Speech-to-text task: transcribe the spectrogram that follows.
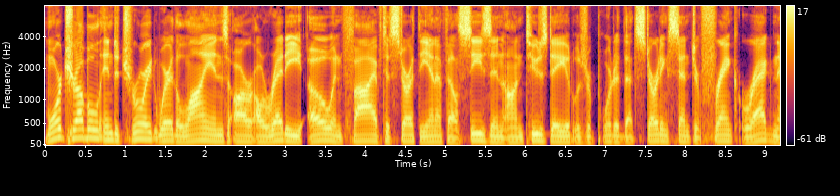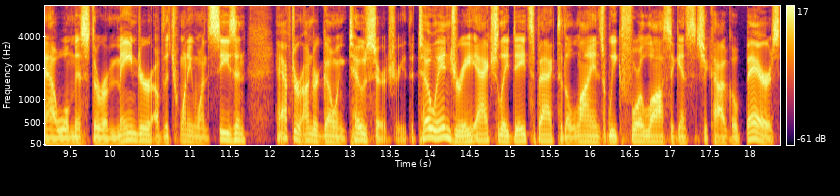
More trouble in Detroit, where the Lions are already 0 and 5 to start the NFL season. On Tuesday, it was reported that starting center Frank Ragnow will miss the remainder of the 21 season after undergoing toe surgery. The toe injury actually dates back to the Lions' Week 4 loss against the Chicago Bears.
